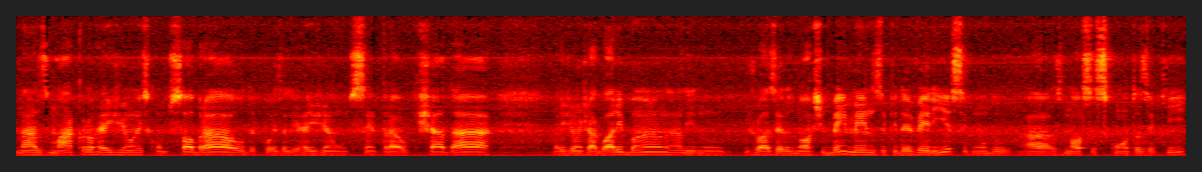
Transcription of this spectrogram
nas macro-regiões como Sobral, depois ali região central Quixadá, região Jaguaribana, ali no Juazeiro do Norte bem menos do que deveria, segundo as nossas contas aqui.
